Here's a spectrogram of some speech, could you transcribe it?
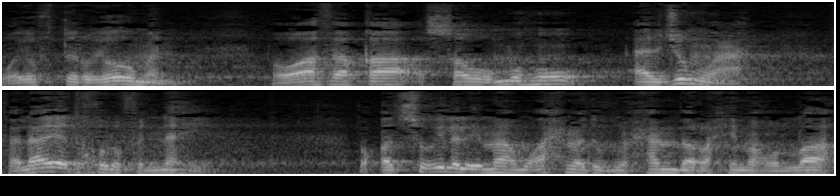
ويفطر يوما ووافق صومه الجمعة فلا يدخل في النهي. وقد سئل الإمام أحمد بن حنبل رحمه الله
